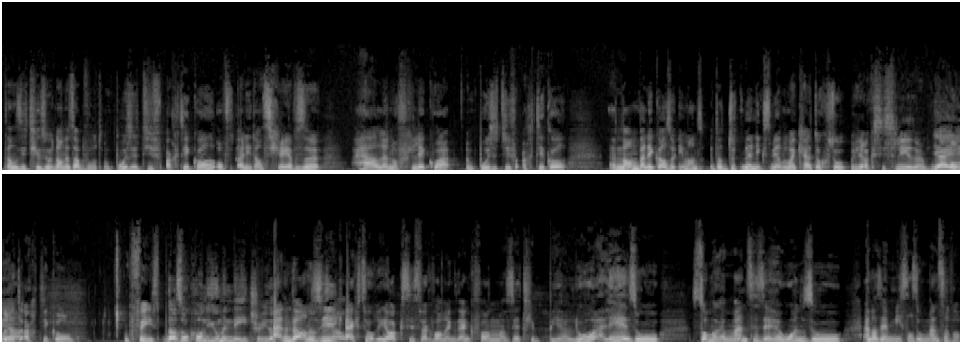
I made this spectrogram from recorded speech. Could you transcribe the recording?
Dan, ziet je zo, dan is dat bijvoorbeeld een positief artikel, of allee, dan schrijven ze HLN of gelijk wat, een positief artikel. En dan ben ik al zo iemand... Dat doet mij niks meer, maar ik ga toch zo reacties lezen Ja, ja, onder ja. het artikel op Facebook. Dat is ook gewoon human nature. Dat En dan zie ik echt zo reacties waarvan ik denk van, maar zit je BLO? Allee, zo... Sommige mensen zijn gewoon zo... En dat zijn meestal zo mensen van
